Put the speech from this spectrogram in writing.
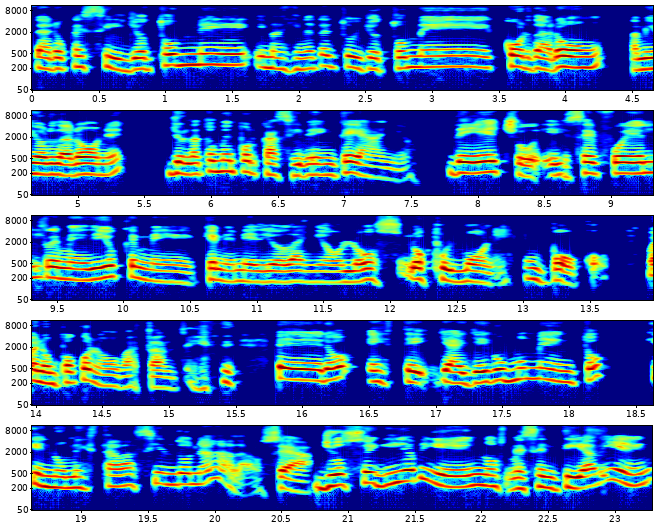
Claro que sí, yo tomé, imagínate tú, yo tomé cordarón, a mi ordarone, yo la tomé por casi 20 años. De hecho, ese fue el remedio que me, que me medio dañó los, los pulmones un poco. Bueno, un poco no, bastante. Pero este, ya llegó un momento que no me estaba haciendo nada. O sea, yo seguía bien, me sentía bien,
